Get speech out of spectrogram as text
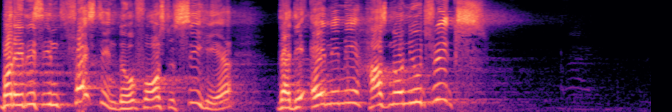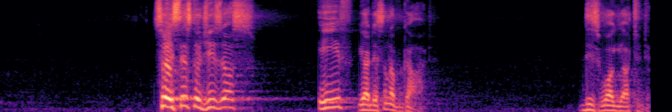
But it is interesting, though, for us to see here that the enemy has no new tricks. So he says to Jesus, If you are the Son of God, this is what you ought to do.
